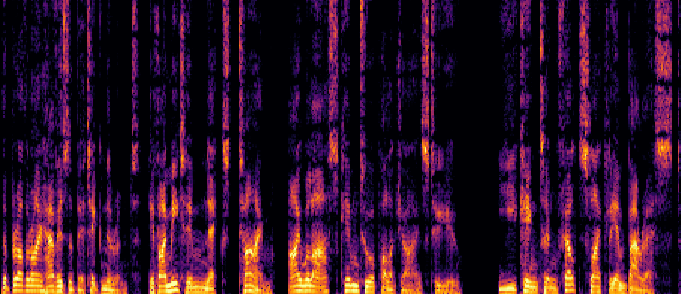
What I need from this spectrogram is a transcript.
The brother I have is a bit ignorant. If I meet him next time, I will ask him to apologize to you. Yi Qingtang felt slightly embarrassed.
